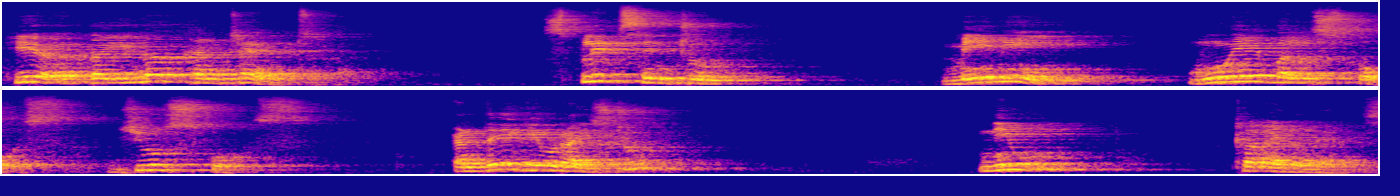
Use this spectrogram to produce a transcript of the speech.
Here the inner content splits into many movable spores, zoospores and they give rise to new chlamydomonas.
